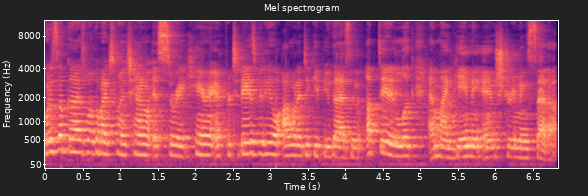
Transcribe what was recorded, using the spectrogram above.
What is up guys, welcome back to my channel, it's Sarae Karyn and for today's video I wanted to give you guys an updated look at my gaming and streaming setup.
